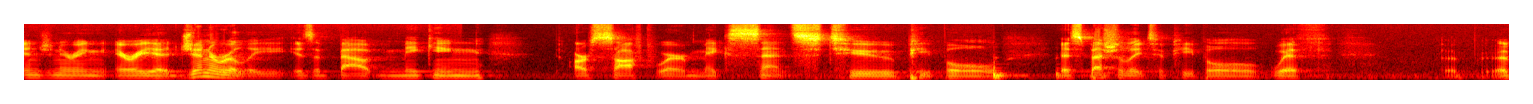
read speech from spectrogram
engineering area generally is about making our software make sense to people, especially to people with uh, uh,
